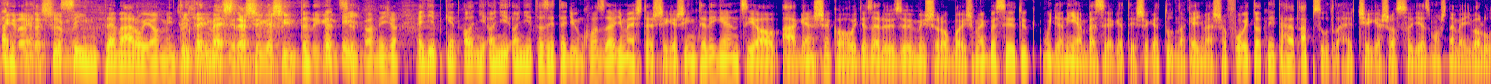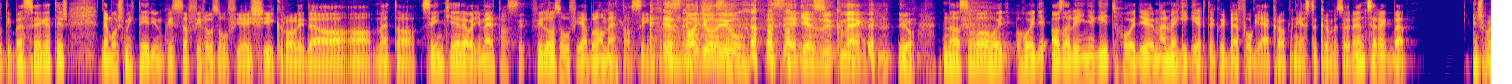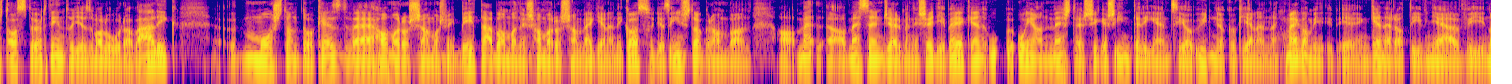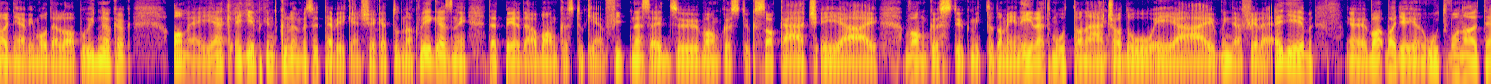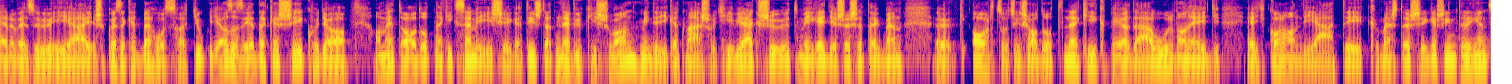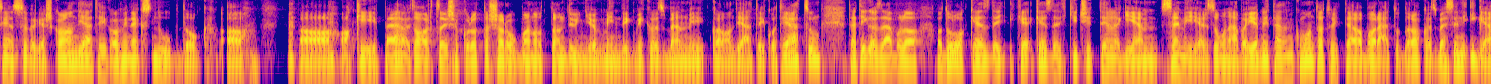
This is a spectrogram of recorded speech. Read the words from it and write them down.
Tehát, szinte már olyan, mint, Mint egy mesterséges intelligencia. Így van, így van. Egyébként annyi, annyi, annyit azért tegyünk hozzá, hogy a mesterséges intelligencia ágensek, ahogy az előző műsorokban is megbeszéltük, ugyanilyen beszélgetéseket tudnak egymásra folytatni, tehát abszolút lehetséges az, hogy ez most nem egy valódi beszélgetés. De most még térjünk vissza a filozófiai síkról ide a, a meta szintjére, vagy meta, filozófiából a meta szintre. Ez nagyon jó, ezt egyezzük meg. Jó. Na szóval, hogy, hogy az a lényeg itt, hogy már megígérték, hogy be fogják rakni ezt a különböző rendszerekbe, és most az történt, hogy ez valóra válik. Mostantól kezdve hamarosan, most még bétában van, és hamarosan megjelenik az, hogy az Instagramban, a, me- a Messengerben és egyéb helyeken olyan mesterséges intelligencia ügynökök jelennek meg, ami generatív nyelvi, nagynyelvi modell alapú ügynökök, amelyek egyébként különböző tevékenységet tudnak végezni, tehát például van köztük ilyen fitness edző, van köztük szakács AI, van köztük, mit tudom én, életmód tanácsadó AI, mindenféle egyéb, va- vagy útvonal tervező AI, és akkor ezeket behozhatjuk. Ugye az az érdekesség, hogy a, a Meta adott nekik személyiséget is, tehát nevük is van, mindegyiket máshogy hívják, sőt, még egyes esetekben arcot is adott nekik, például van egy, egy kalandjáték, mesterséges intelligencia, ilyen szöveges kalandjáték, aminek Snoop Dogg a, a, a képe, az arca, és akkor ott a sarokban ottan dünnyög mindig, miközben mi kalandjátékot játszunk. Tehát igazából a, a dolog kezd egy, ke- kezd egy kicsit tényleg ilyen személyes zónába érni, tehát amikor mondtad, hogy te a barátoddal akarsz beszélni, igen,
